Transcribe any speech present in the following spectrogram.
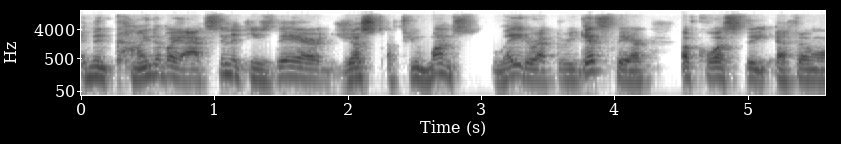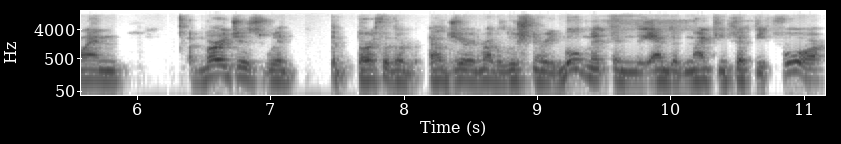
And then, kind of by accident, he's there just a few months later after he gets there. Of course, the FLN emerges with the birth of the Algerian Revolutionary Movement in the end of 1954,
